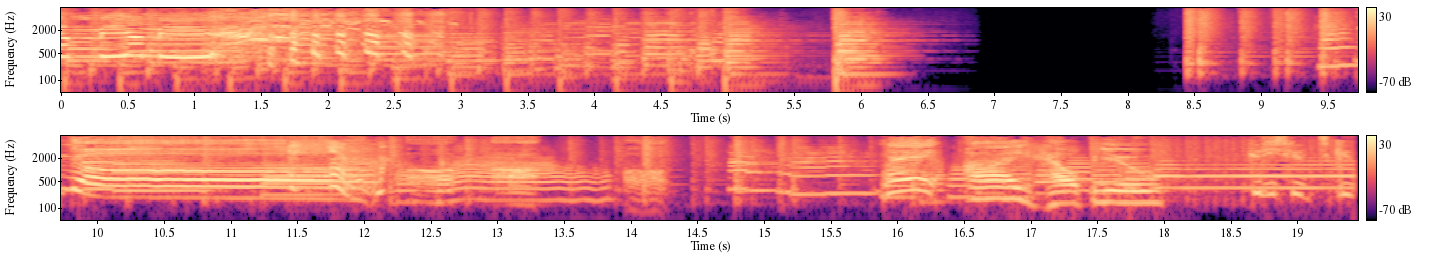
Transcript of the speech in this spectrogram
yummy, yummy! no! May I help you? Scooty scoot scoot.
